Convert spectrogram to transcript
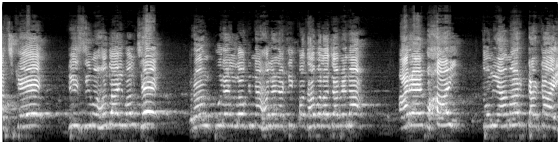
আজকে ডিসি মহোদয় বলছে, রংপুরের লোক না হলে নাকি কথা বলা যাবে না। আরে ভাই, তুমি আমার টাকায়,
